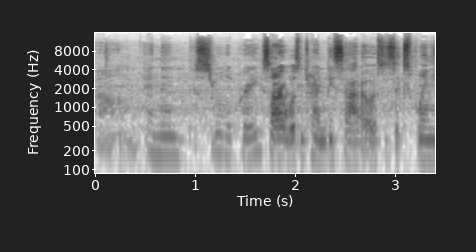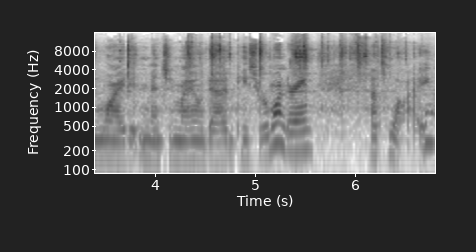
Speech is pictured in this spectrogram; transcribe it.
Um, and then this is really pretty. Sorry, I wasn't trying to be sad. I was just explaining why I didn't mention my own dad in case you were wondering. That's why.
